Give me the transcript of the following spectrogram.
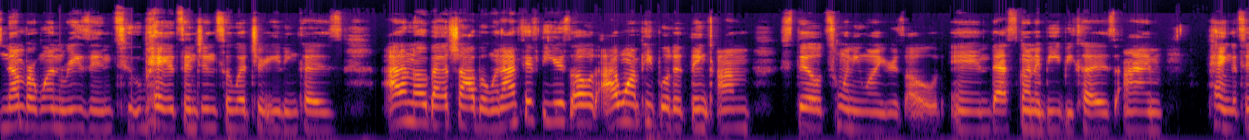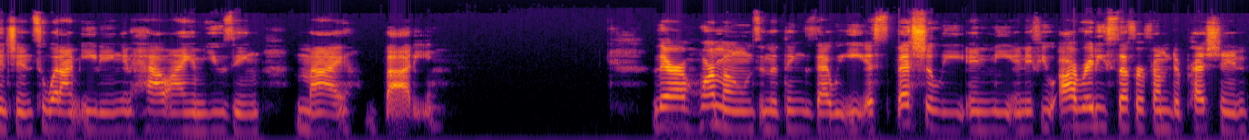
number one reason to pay attention to what you're eating because I don't know about y'all, but when I'm 50 years old, I want people to think I'm still 21 years old. And that's going to be because I'm paying attention to what I'm eating and how I am using my body. There are hormones in the things that we eat, especially in meat. And if you already suffer from depression,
